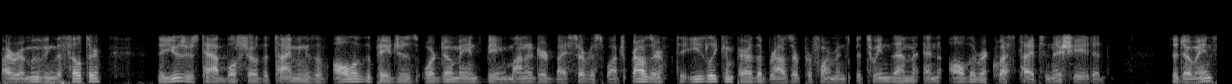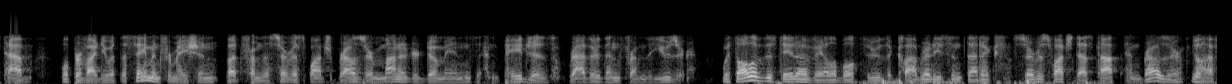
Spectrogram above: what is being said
By removing the filter, the Users tab will show the timings of all of the pages or domains being monitored by ServiceWatch Browser to easily compare the browser performance between them and all the request types initiated. The Domains tab will provide you with the same information, but from the ServiceWatch Browser monitored domains and pages rather than from the user. With all of this data available through the Cloud-Ready Synthetics, ServiceWatch Desktop, and browser, you'll have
